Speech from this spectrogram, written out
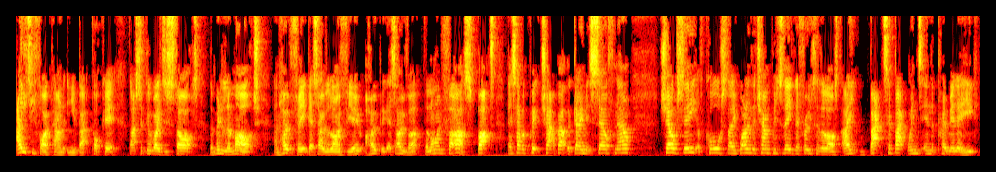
£85 in your back pocket. That's a good way to start the middle of March, and hopefully it gets over the line for you. I hope it gets over the line for us. But let's have a quick chat about the game itself now. Chelsea, of course, they've won in the Champions League. They're through to the last eight. Back to back wins in the Premier League.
